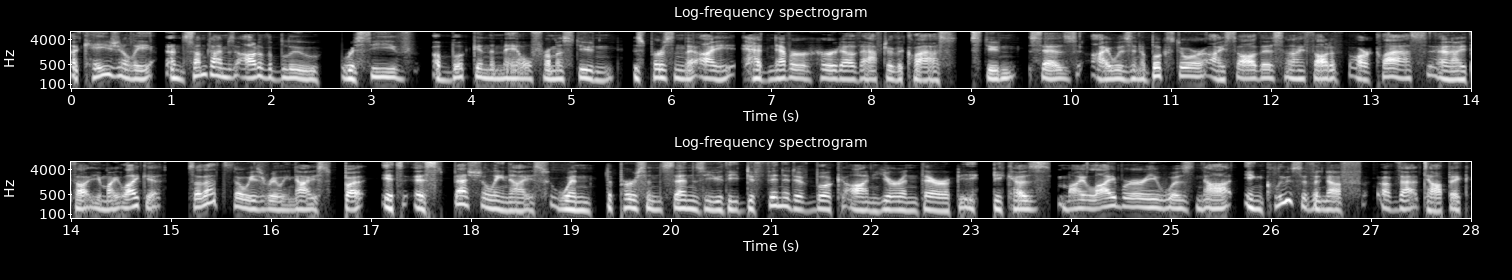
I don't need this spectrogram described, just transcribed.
occasionally and sometimes out of the blue receive a book in the mail from a student. This person that I had never heard of after the class. Student says, I was in a bookstore, I saw this, and I thought of our class, and I thought you might like it. So that's always really nice, but it's especially nice when the person sends you the definitive book on urine therapy because my library was not inclusive enough of that topic.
